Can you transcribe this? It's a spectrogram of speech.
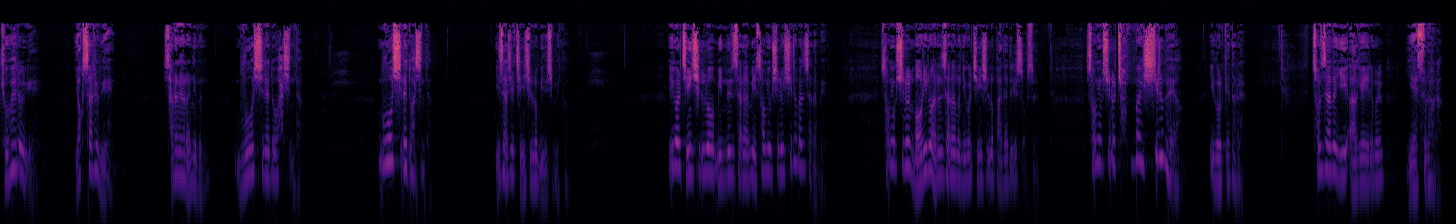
교회를 위해, 역사를 위해 사랑의 하나님은 무엇이라도 하신다. 무엇이라도 하신다. 이 사실 진실로 믿으십니까? 이걸 진실로 믿는 사람이 성육신을 씨름한 사람이에요. 성육신을 머리로 아는 사람은 이걸 진실로 받아들일 수 없어요. 성육신을 정말 씨름해야 이걸 깨달아요. 천사는 이 악의 이름을 예수라 하라.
